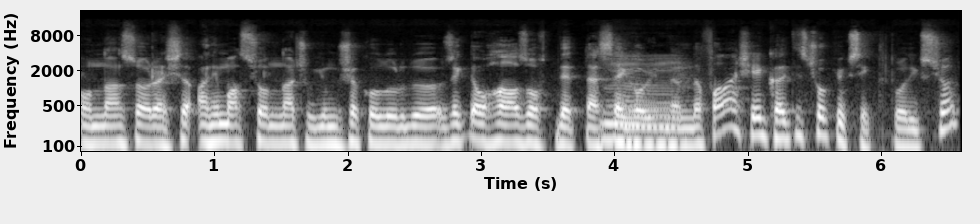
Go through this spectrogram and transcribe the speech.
ondan sonra işte animasyonlar çok yumuşak olurdu. Özellikle o House of Dead'ler Sega hmm. oyunlarında falan şey kalitesi çok yüksekti prodüksiyon.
